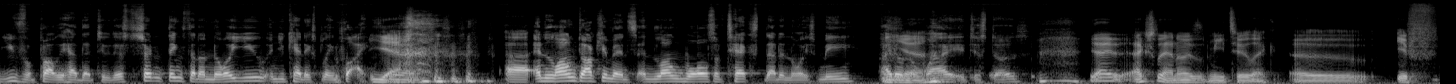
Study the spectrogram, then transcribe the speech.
you've probably had that too. There's certain things that annoy you, and you can't explain why. Yeah. Uh, and long documents and long walls of text that annoys me. I don't Yeah. know why. It just does. yeah, actually, annoys me too. Like, uh, if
